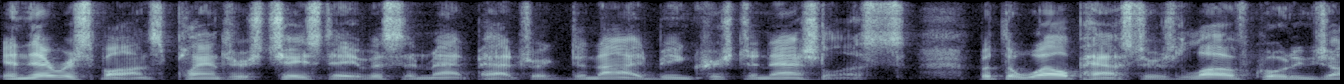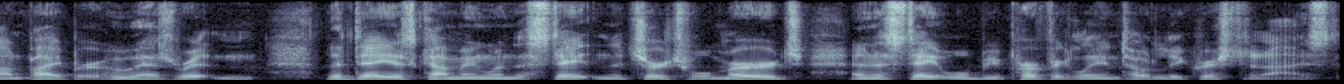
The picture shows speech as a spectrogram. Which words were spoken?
In their response, planters Chase Davis and Matt Patrick denied being Christian nationalists. But the well pastors love quoting John Piper, who has written, The day is coming when the state and the church will merge, and the state will be perfectly and totally Christianized.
